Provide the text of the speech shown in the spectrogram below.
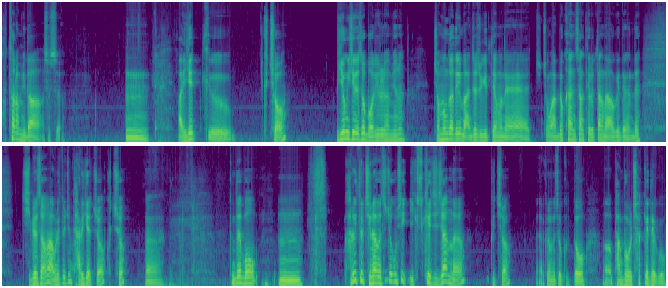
허탈합니다. 하셨어요. 음. 아, 이게 그, 그쵸. 미용실에서 머리를 하면은 전문가들이 만져주기 때문에 좀 완벽한 상태로 딱 나오게 되는데 집에서 하면 아무래도 좀 다르겠죠. 그쵸? 네. 근데 뭐, 음, 하루 이틀 지나면서 조금씩 익숙해지지 않나요? 그쵸? 네, 그러면서 그 또, 어, 방법을 찾게 되고,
